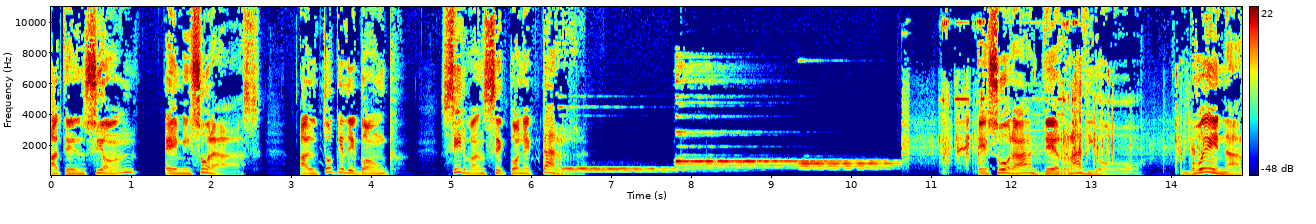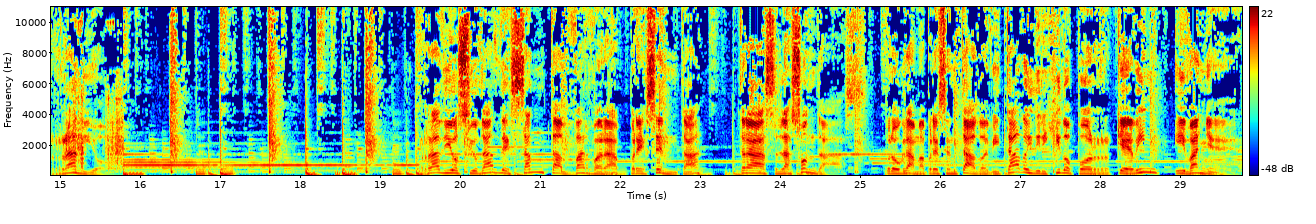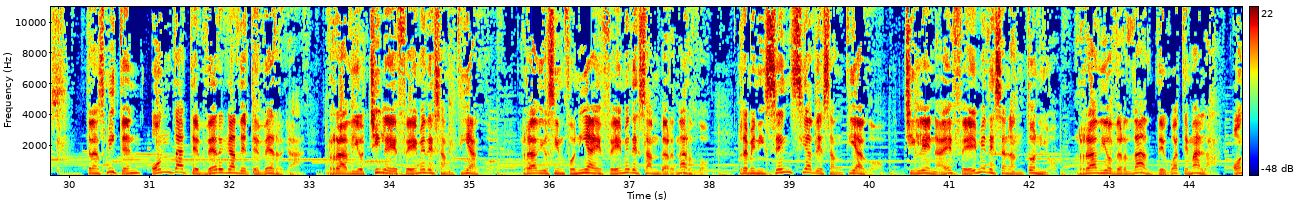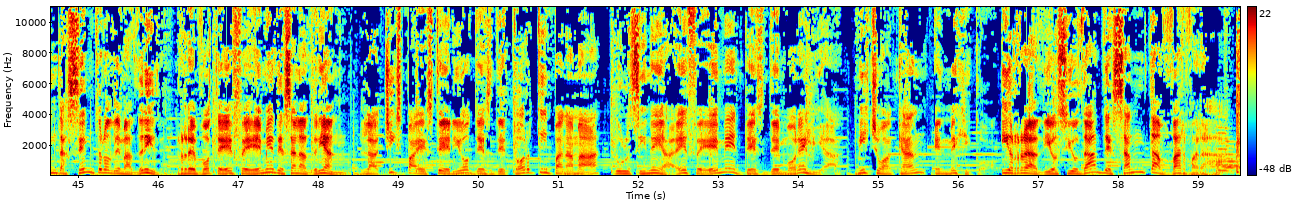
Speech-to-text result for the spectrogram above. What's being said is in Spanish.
Atención, emisoras. Al toque de gong, sírvanse conectar. Es hora de radio. Buena radio. Radio Ciudad de Santa Bárbara presenta Tras las Ondas. Programa presentado, editado y dirigido por Kevin Ibáñez. Transmiten Onda Teverga de Teverga, Radio Chile FM de Santiago, Radio Sinfonía FM de San Bernardo, Reminiscencia de Santiago, Chilena FM de San Antonio, Radio Verdad de Guatemala, Onda Centro de Madrid, Rebote FM de San Adrián, La Chispa Estéreo desde Torti, Panamá, Dulcinea FM desde Morelia, Michoacán en México y Radio Ciudad de Santa Bárbara.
